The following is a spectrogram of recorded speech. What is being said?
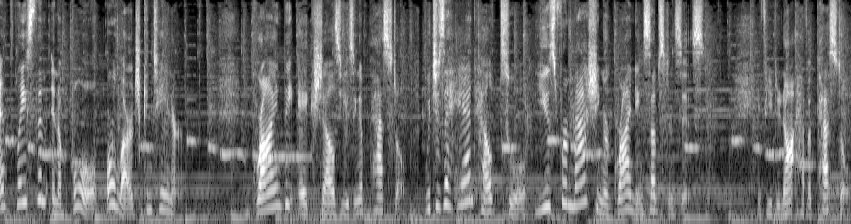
and place them in a bowl or large container. Grind the eggshells using a pestle, which is a handheld tool used for mashing or grinding substances. If you do not have a pestle,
